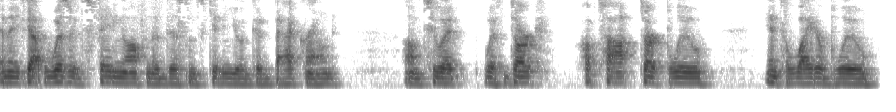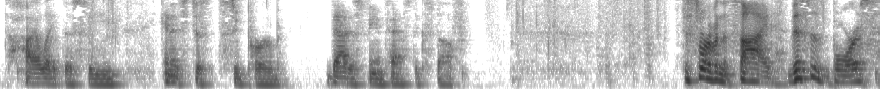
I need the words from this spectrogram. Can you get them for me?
And then you've got wizards fading off in the distance, giving you a good background um, to it with dark up top, dark blue into lighter blue to highlight this scene. And it's just superb. That is fantastic stuff. Just sort of an aside, this is Boris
